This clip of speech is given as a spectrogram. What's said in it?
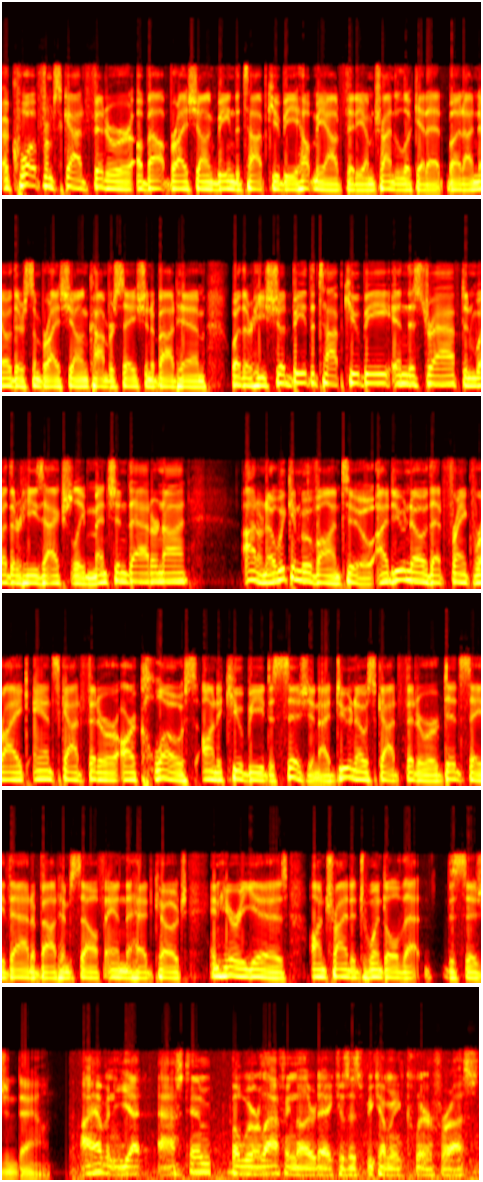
a, quote from Scott Fitterer about Bryce Young being the top QB. Help me out, Fitty. I'm trying to look at it, but I know there's some Bryce Young conversation about him, whether he should be the top QB in this draft and whether he's actually mentioned that or not. I don't know. We can move on too. I do know that Frank Reich and Scott Fitterer are close on a QB decision. I do know Scott Fitterer did say that about himself and the head coach, and here he is on trying to dwindle that decision down. I haven't yet asked him, but we were laughing the other day because it's becoming clear for us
